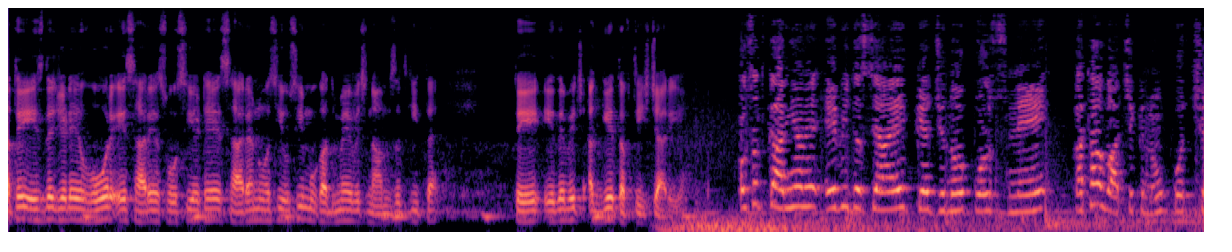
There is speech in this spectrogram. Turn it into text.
ਅਤੇ ਇਸ ਦੇ ਜਿਹੜੇ ਹੋਰ ਇਹ ਸਾਰੇ ਐਸੋਸੀਏਟ ਹੈ ਸਾਰਿਆਂ ਨੂੰ ਅਸੀਂ ਉਸੇ ਮੁਕਦਮੇ ਵਿੱਚ ਨਾਮਜ਼ਦ ਕੀਤਾ ਹੈ ਤੇ ਇਹਦੇ ਵਿੱਚ ਅੱਗੇ ਤਫਤੀਸ਼ ਜਾਰੀ ਹੈ। ਪੁਲਿਸ ਅਧਿਕਾਰੀਆਂ ਨੇ ਇਹ ਵੀ ਦੱਸਿਆ ਹੈ ਕਿ ਜਦੋਂ ਪੁਲਿਸ ਨੇ ਕਥਾਵਾਚਕ ਨੂੰ ਕੁਝ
